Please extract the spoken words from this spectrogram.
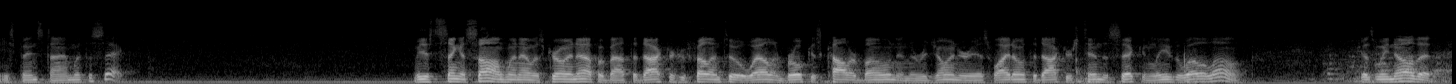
he spends time with the sick. We used to sing a song when I was growing up about the doctor who fell into a well and broke his collarbone, and the rejoinder is, Why don't the doctors tend the sick and leave the well alone? Because we know that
